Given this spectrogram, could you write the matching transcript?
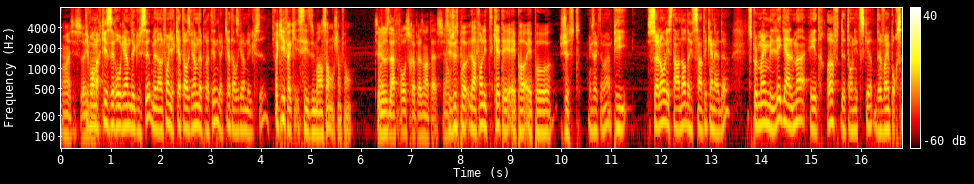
Ouais, c'est ça. Puis ils vont marquer 0 g de glucides, mais dans le fond, il y a 14 grammes de protéines, puis il y a 14 grammes de glucides. OK, fait que c'est du mensonge, dans le fond. C'est juste de la fausse représentation. C'est juste pas. Dans le fond, l'étiquette est, est pas, est pas juste. Exactement. Puis selon les standards de Santé Canada, tu peux même légalement être off de ton étiquette de 20%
